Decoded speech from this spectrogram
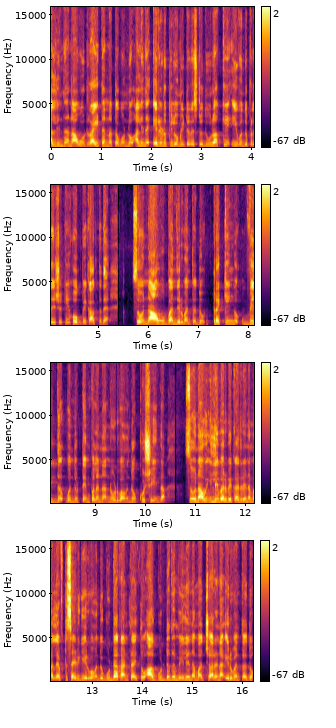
ಅಲ್ಲಿಂದ ನಾವು ರೈಟ್ ಅನ್ನು ತಗೊಂಡು ಅಲ್ಲಿಂದ ಎರಡು ಕಿಲೋಮೀಟರ್ ಅಷ್ಟು ದೂರಕ್ಕೆ ಈ ಒಂದು ಪ್ರದೇಶಕ್ಕೆ ಹೋಗಬೇಕಾಗ್ತದೆ. ಸೊ ನಾವು ಬಂದಿರುವಂಥದ್ದು ಟ್ರೆಕ್ಕಿಂಗ್ ವಿತ್ ಒಂದು ಟೆಂಪಲ್ ಅನ್ನ ನೋಡುವ ಒಂದು ಖುಷಿಯಿಂದ. ಸೊ ನಾವು ಇಲ್ಲಿ ಬರಬೇಕಾದ್ರೆ ನಮ್ಮ ಲೆಫ್ಟ್ ಸೈಡ್ಗೆ ಇರುವ ಒಂದು ಗುಡ್ಡ ಕಾಣ್ತಾ ಇತ್ತು. ಆ ಗುಡ್ಡದ ಮೇಲೆ ನಮ್ಮ ಚರಣ ಇರುವಂಥದ್ದು.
